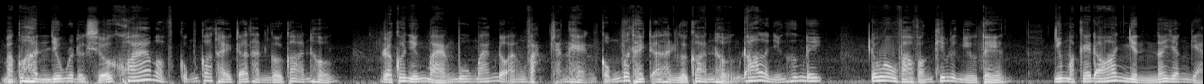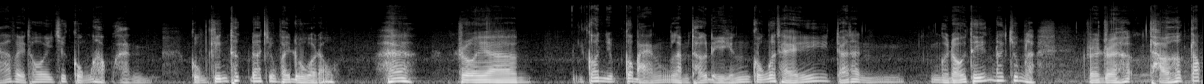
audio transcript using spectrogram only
Bạn có hình dung ra được sửa khóa mà cũng có thể trở thành người có ảnh hưởng. Rồi có những bạn buôn bán đồ ăn vặt chẳng hạn cũng có thể trở thành người có ảnh hưởng. Đó là những hướng đi. Đúng không? Và vẫn kiếm được nhiều tiền nhưng mà cái đó nhìn nó dân giả về thôi chứ cũng học hành cũng kiến thức đó chứ không phải đùa đâu. Ha rồi à, có những có bạn làm thợ điện cũng có thể trở thành người nổi tiếng nói chung là rồi rồi thợ hớt tóc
